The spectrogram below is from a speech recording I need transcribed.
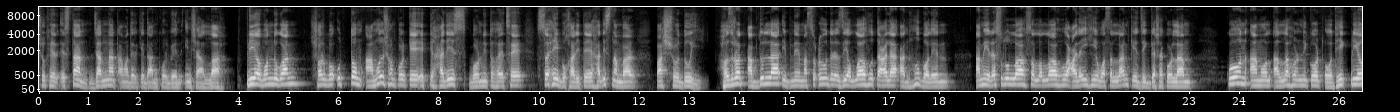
সুখের স্থান জান্নাত আমাদেরকে দান করবেন ইনশাআল্লাহ। প্রিয় বন্ধুগণ সর্ব উত্তম আমল সম্পর্কে একটি হাদিস বর্ণিত হয়েছে সহি বুখারিতে হাদিস নাম্বার পাঁচশো দুই। হজরত আবদুল্লাহ ইবনে মাসউদ রাজিয়াল্লাহু তালা আনহু বলেন, আমি রসুল্লাহ সাল্লাল্লাহু আলাইহি ওয়াসাল্লামকে জিজ্ঞাসা করলাম, কোন আমল আল্লাহর নিকট অধিক প্রিয়?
